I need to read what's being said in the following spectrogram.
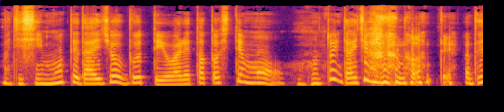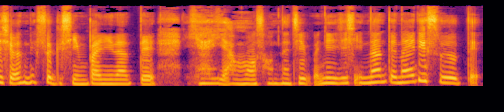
まあ、自信持って大丈夫って言われたとしても、本当に大丈夫なの？って私はね、すぐ心配になって、いやいや、もうそんな自分に自信なんてないですって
